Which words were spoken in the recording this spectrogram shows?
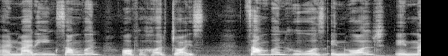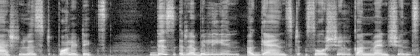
and marrying someone of her choice, someone who was involved in nationalist politics. This rebellion against social conventions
